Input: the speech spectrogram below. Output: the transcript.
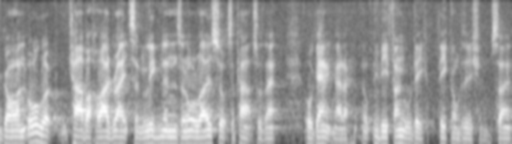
gone, all the carbohydrates and lignins and all those sorts of parts of that organic matter will be fungal de decomposition. So,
